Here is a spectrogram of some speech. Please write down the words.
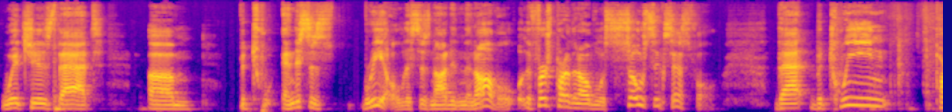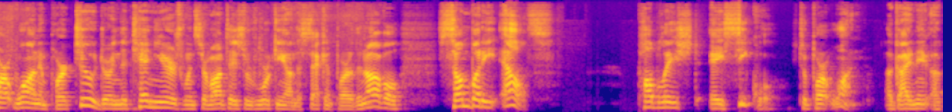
which is that, um, betw- and this is real, this is not in the novel. The first part of the novel was so successful that between part one and part two, during the 10 years when Cervantes was working on the second part of the novel, somebody else published a sequel to part one, a guy named, a,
